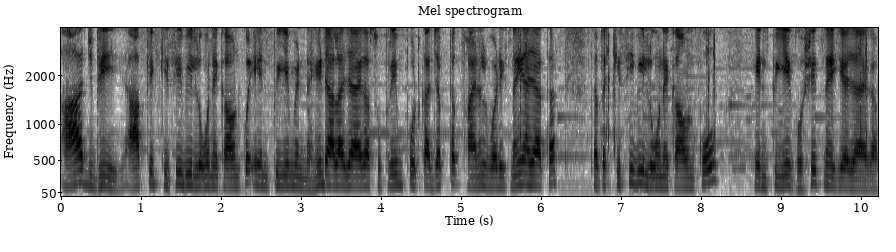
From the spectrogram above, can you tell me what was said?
आज भी आपके किसी भी लोन अकाउंट को एनपीए में नहीं डाला जाएगा। सुप्रीम कोर्ट का जब तक फाइनल वर्डिक नहीं आ जाता, तब तक किसी भी लोन अकाउंट को एनपीए घोषित नहीं किया जाएगा।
